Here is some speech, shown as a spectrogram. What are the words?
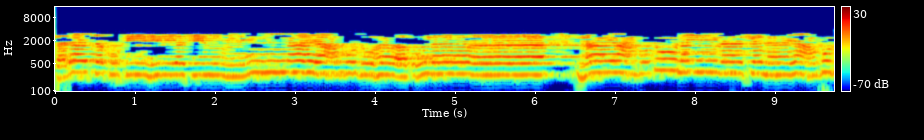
فلا تك في مرية مما يعبد هؤلاء ما إلا كما يعبد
